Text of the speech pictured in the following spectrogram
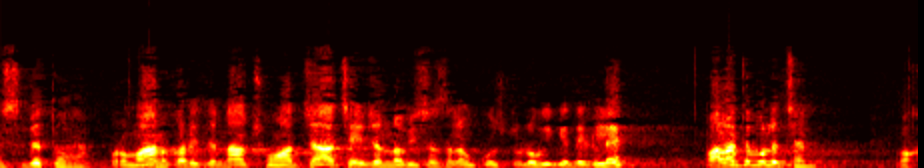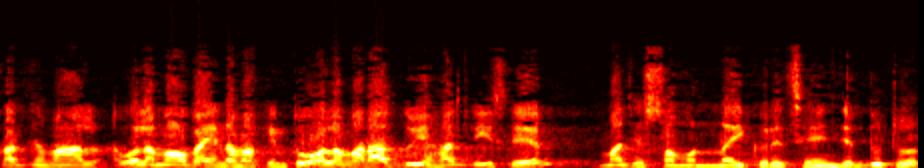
ইসবে তোহা প্রমাণ করে যে না, ছোঁয়াচে আছে এই জন্য নবিসাম কুষ্ঠ রোগীকে দেখলে পালাতে বলেছেন। কিন্তু ওলামারা দুই হাদিসের মাঝে সমন্বয় করেছেন যে দুটোর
